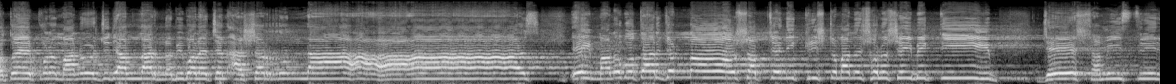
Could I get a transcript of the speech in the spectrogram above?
অতএব কোনো মানুষ যদি আল্লাহর নবী বলেছেন, আশারুন্নাস এই মানবতার জন্য সবচেয়ে নিকৃষ্ট মানুষ হলো সেই ব্যক্তি যে স্বামী স্ত্রীর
